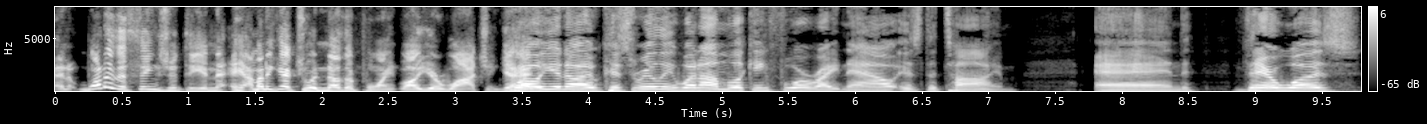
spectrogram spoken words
And one of the things with the, I'm going to get to another point while you're watching. well, you know, because really what I'm looking for right now is the time, and there was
